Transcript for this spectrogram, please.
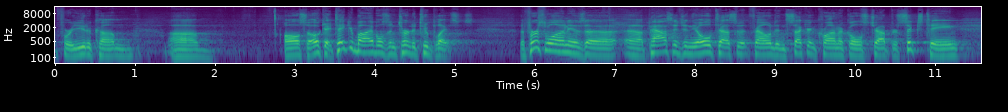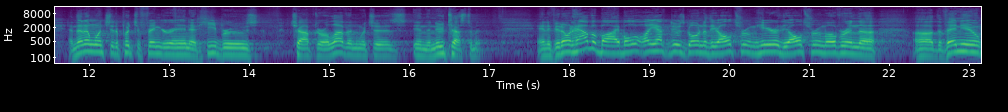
for you to come. Um, also, okay, take your Bibles and turn to two places. The first one is a, a, passage in the Old Testament found in Second Chronicles chapter 16. And then I want you to put your finger in at Hebrews chapter 11, which is in the New Testament. And if you don't have a Bible, all you have to do is go into the altar room here, the altar room over in the uh, the venue,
